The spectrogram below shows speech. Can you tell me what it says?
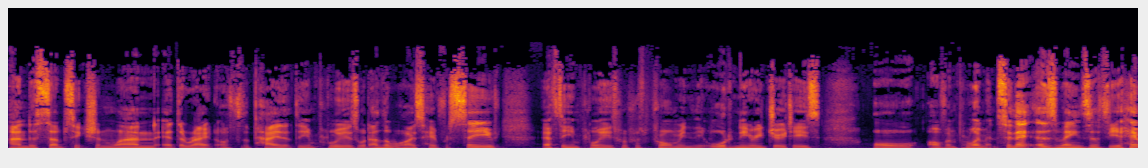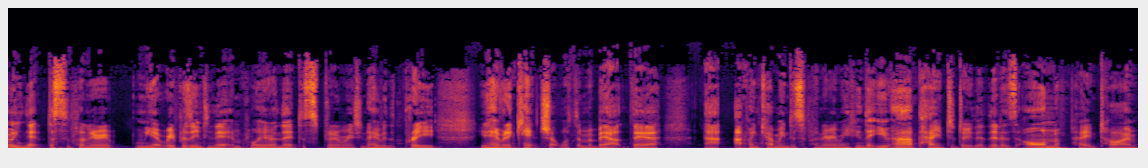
under subsection one at the rate of the pay that the employers would otherwise have received if the employees were performing the ordinary duties or of employment. So that is means if you're having that disciplinary, you know, representing that employer in that disciplinary meeting, having the pre, you're having a catch up with them about their uh, up and coming disciplinary meeting, that you are paid to do that, that is on paid time.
